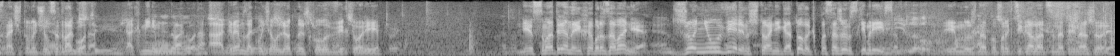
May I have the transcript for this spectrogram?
Значит, он учился два года. Как минимум два года. А Грэм закончил летную школу в Виктории. Несмотря на их образование, Джон не уверен, что они готовы к пассажирским рейсам. Им нужно попрактиковаться на тренажере.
